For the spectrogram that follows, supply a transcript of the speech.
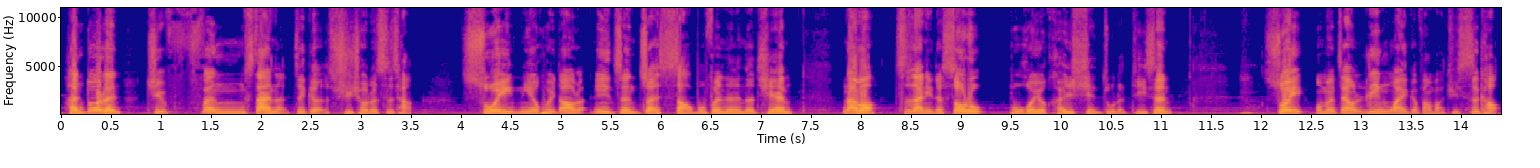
很多人去分散了这个需求的市场，所以你又回到了你只能赚少部分人的钱，那么自然你的收入不会有很显著的提升。所以，我们再用另外一个方法去思考：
